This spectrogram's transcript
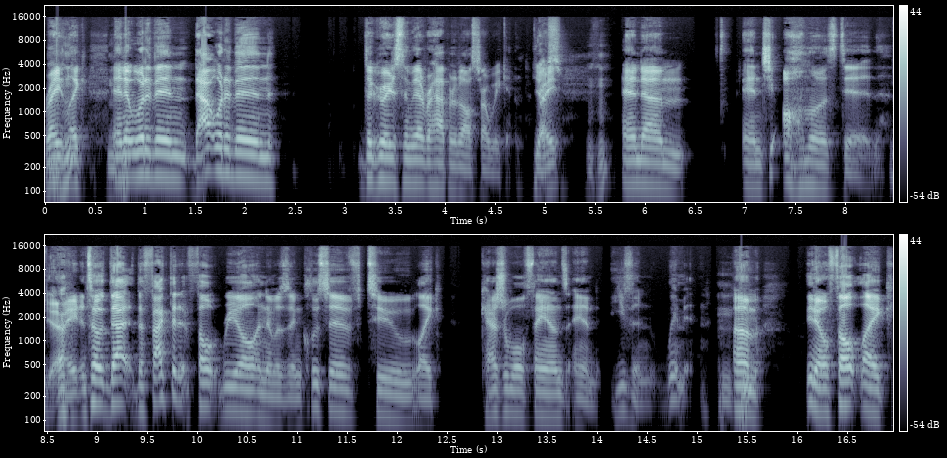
right like and it would have been that would have been the greatest thing that ever happened at all-star weekend Yes. right and um and she almost did Yeah. right and so that the fact that it felt real and it was inclusive to like casual fans and even women Mhm. um you know felt like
